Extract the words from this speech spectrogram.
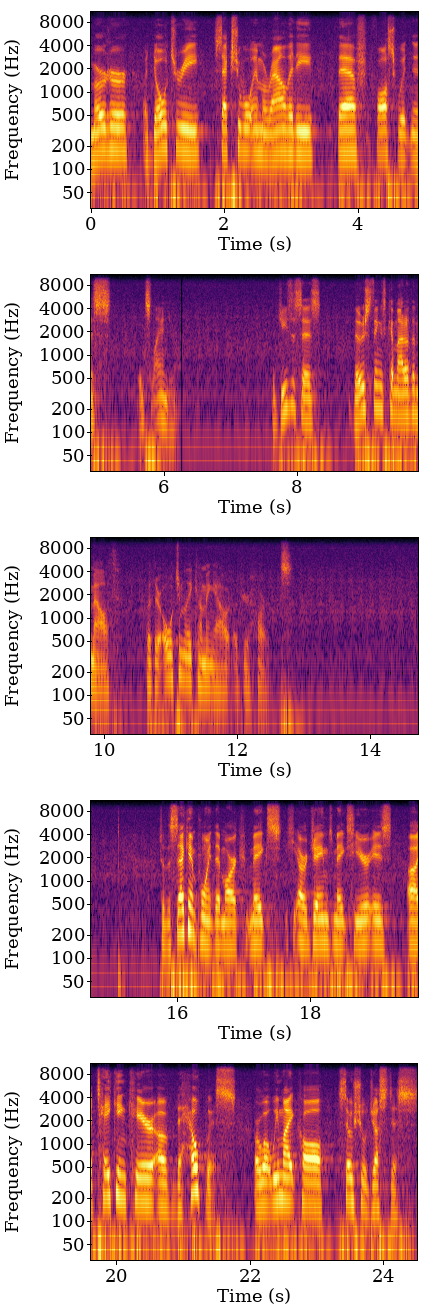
murder, adultery, sexual immorality, theft, false witness, and slander. But Jesus says those things come out of the mouth, but they're ultimately coming out of your hearts. So the second point that Mark makes, or James makes here, is uh, taking care of the helpless, or what we might call social justice.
